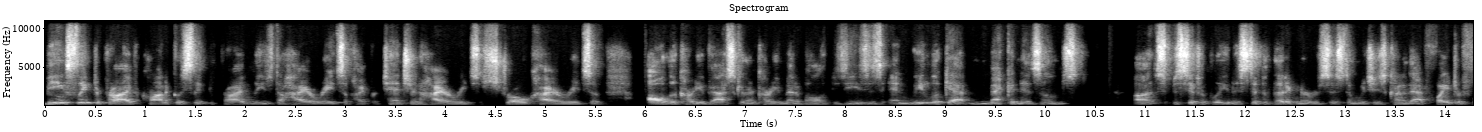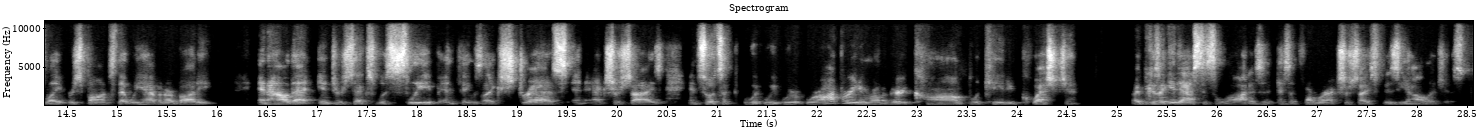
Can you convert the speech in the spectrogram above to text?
being sleep deprived, chronically sleep deprived leads to higher rates of hypertension, higher rates of stroke, higher rates of all the cardiovascular and cardiometabolic diseases. And we look at mechanisms uh, specifically the sympathetic nervous system, which is kind of that fight or flight response that we have in our body, and how that intersects with sleep and things like stress and exercise. And so it's like we, we're, we're operating around a very complicated question, right? Because I get asked this a lot as a, as a former exercise physiologist.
